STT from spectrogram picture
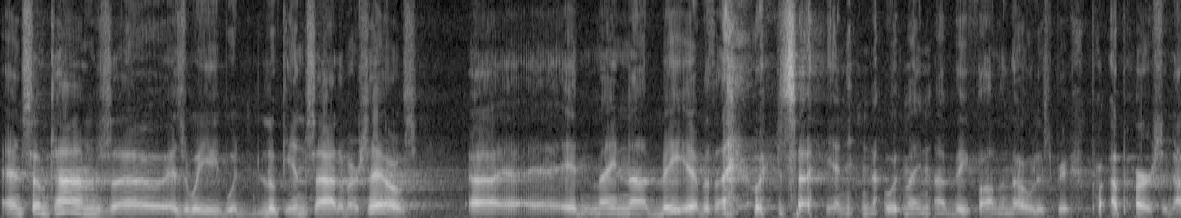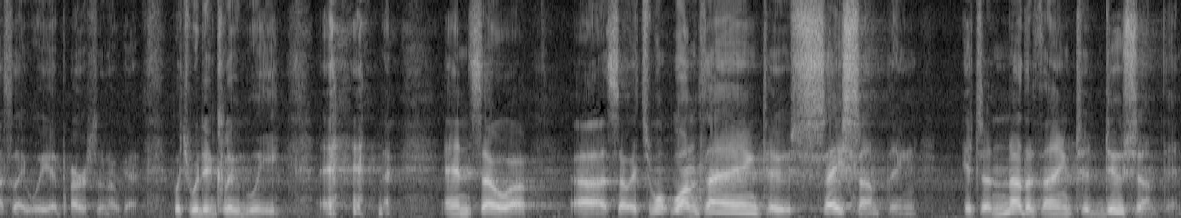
And sometimes, uh, as we would look inside of ourselves, uh, it may not be everything we're saying. You know, we may not be following the Holy Spirit. A person, I say we, a person, okay, which would include we. and so, uh, uh, so it's one thing to say something. It's another thing to do something.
